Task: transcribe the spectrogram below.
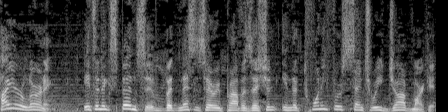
Higher learning. It's an expensive but necessary proposition in the 21st century job market.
